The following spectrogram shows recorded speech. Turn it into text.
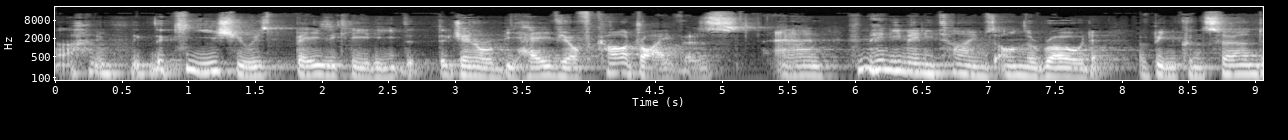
I mean, the, the, key issue is basically the, the, the, general behavior of car drivers. And many, many times on the road, I've been concerned.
